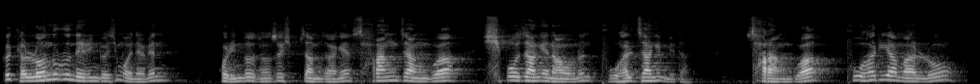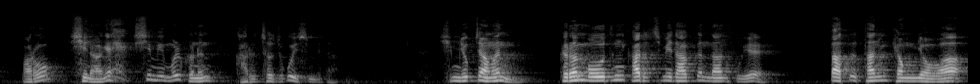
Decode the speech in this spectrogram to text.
그 결론으로 내린 것이 뭐냐면 고린도전서 13장의 사랑장과 15장에 나오는 부활장입니다. 사랑과 부활이야말로 바로 신앙의 핵심임을 그는 가르쳐 주고 있습니다. 16장은 그런 모든 가르침이 다 끝난 후에 따뜻한 격려와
